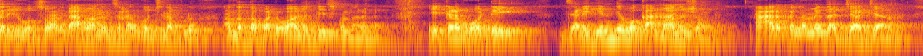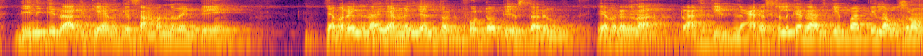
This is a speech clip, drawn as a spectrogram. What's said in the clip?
జరిగే ఉత్సవానికి ఆహ్వానించడానికి వచ్చినప్పుడు అందరితో పాటు వాళ్ళు తీసుకున్నారట ఇక్కడ ఒకటి జరిగింది ఒక అమానుషం ఆడపిల్ల మీద అత్యాచారం. దీనికి రాజకీయానికి సంబంధం ఏంటి? ఎవరైనా ఎమ్మెల్యేలతో ఫోటో తీస్తారు. ఎవరైనా రాజకీయ నేరస్తులకే రాజకీయ పార్టీలు అవసరం.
